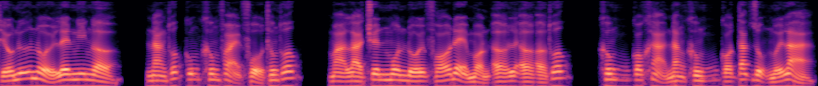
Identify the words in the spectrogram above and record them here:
Thiếu nữ nổi lên nghi ngờ, nàng thuốc cũng không phải phổ thông thuốc, mà là chuyên môn đối phó để mòn ở ở ở thuốc, không có khả năng không có tác dụng mới là.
